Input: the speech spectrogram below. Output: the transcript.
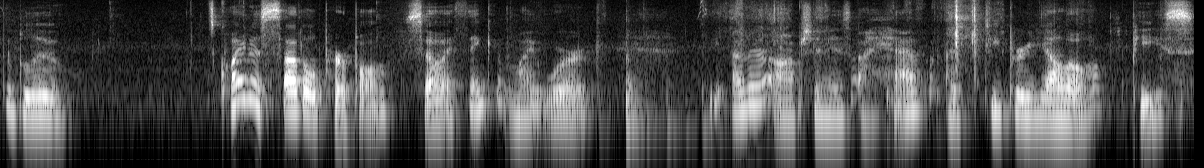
the blue. Quite a subtle purple, so I think it might work. The other option is I have a deeper yellow piece.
